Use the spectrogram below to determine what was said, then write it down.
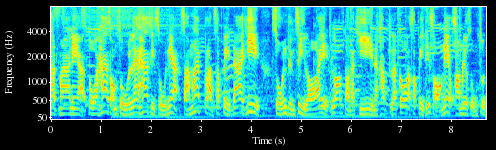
ถัดมาเนี่ยตัว 520 และ 540 เนี่ยสามารถปรับสปีดได้ที่ 0 ถึง 400 รอบต่อนาทีนะครับ แล้วก็สปีดที่ 2 เนี่ยความเร็วสูงสุด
